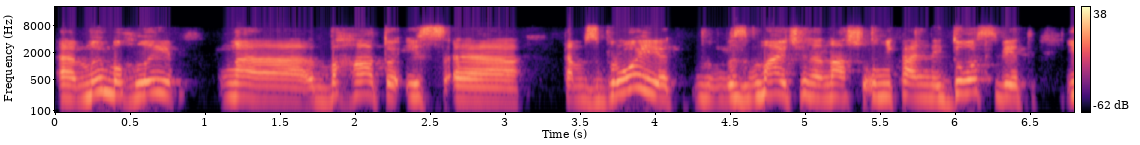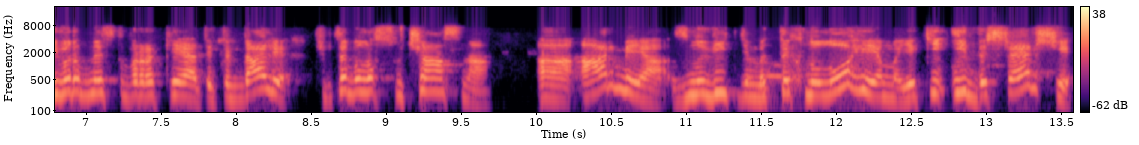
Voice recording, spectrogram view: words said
е, ми могли е, багато із. Е, там зброї, маючи на наш унікальний досвід і виробництво ракет, і так далі, щоб це була сучасна армія з новітніми технологіями, які і дешевші,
